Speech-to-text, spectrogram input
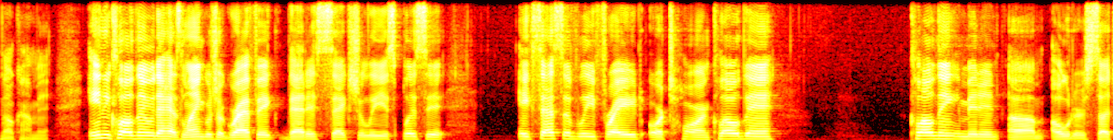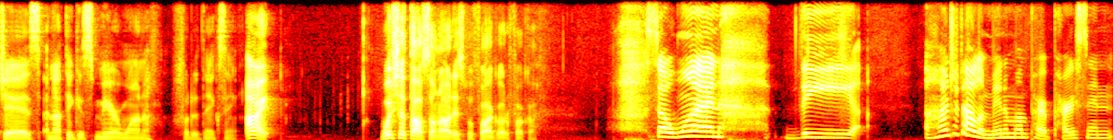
No comment. Any clothing that has language or graphic that is sexually explicit, excessively frayed or torn clothing, clothing emitting um, odors such as, and I think it's marijuana for the next thing. All right. What's your thoughts on all this before I go to fuck off? So one, the hundred dollar minimum per person.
